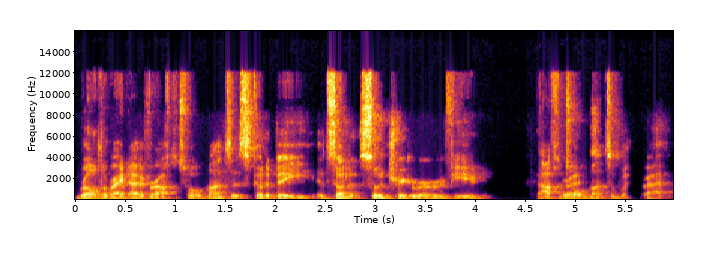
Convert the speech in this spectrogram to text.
roll the rate over after 12 months. It's got to be, it's sort of, sort of trigger a review after Correct. 12 months of where we're at.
